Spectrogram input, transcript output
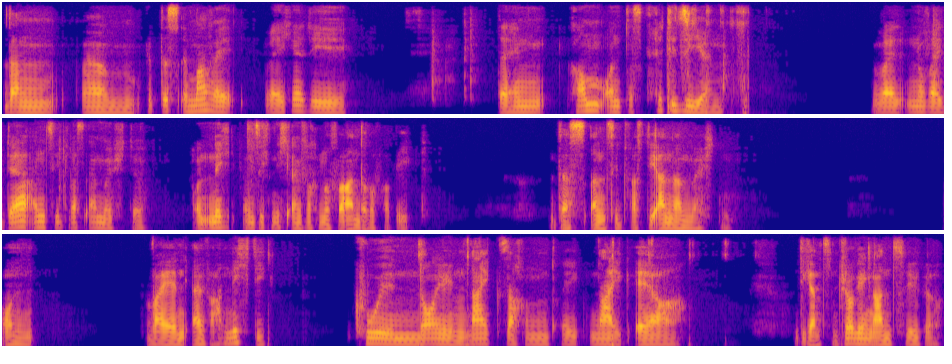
dann ähm, gibt es immer wel welche, die dahin kommen und das kritisieren. Weil, nur weil der anzieht, was er möchte. Und nicht, und sich nicht einfach nur für andere verbiegt das anzieht, was die anderen möchten. Und weil er einfach nicht die coolen neuen Nike-Sachen trägt, Nike Air, die ganzen Jogginganzüge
